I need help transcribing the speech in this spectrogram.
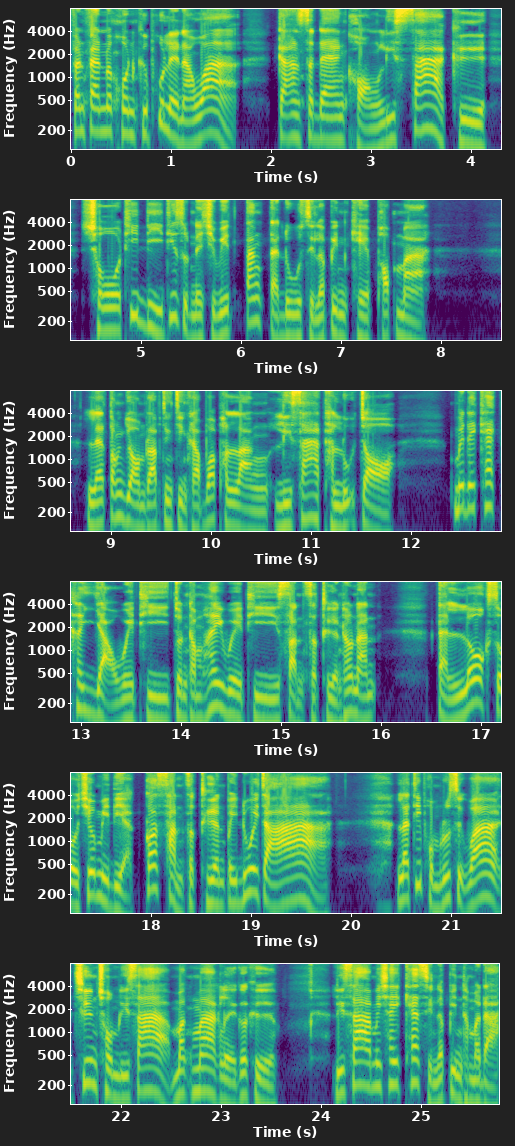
แฟนๆบางคนคือพูดเลยนะว่า การแสดงของลิซ่าคือโชว์ที่ดีที่สุดในชีวิตตั้งแต่ดูศิลปินเคป๊อปมา และต้องยอมรับจริง ๆ ครับว่าพลังลิซ่าทะลุจอ ไม่ได้แค่เขย่าเวทีจนทำให้เวทีสั่นสะเทือนเท่านั้น แต่โลกโซเชียลมีเดียก็สั่นสะเทือนไปด้วยจ้า และที่ผมรู้สึกว่าชื่นชมลิซ่ามาก ๆ เลยก็คือลิซ่าไม่ใช่แค่ศิลปินธรรมดา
